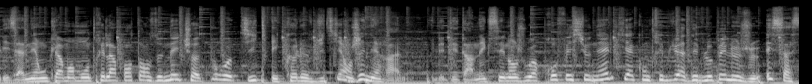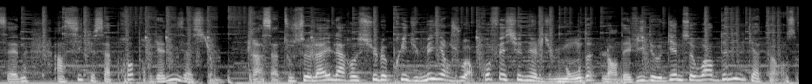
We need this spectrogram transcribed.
Les années ont clairement montré l'importance de Nate pour Optic et Call of Duty en général. Il était un excellent joueur professionnel qui a contribué à développer le jeu et sa scène, ainsi que sa propre organisation. Grâce à tout cela, il a reçu le prix du meilleur joueur professionnel du monde lors des Video Games Awards 2014.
